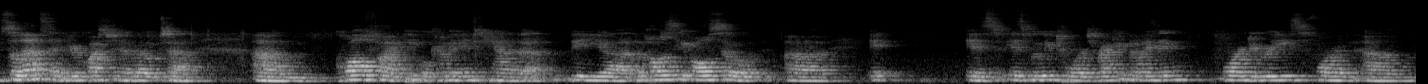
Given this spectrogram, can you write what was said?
So that said, your question about uh, um, qualified people coming into Canada, the, uh, the policy also uh, is, is moving towards recognizing foreign degrees, foreign um,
